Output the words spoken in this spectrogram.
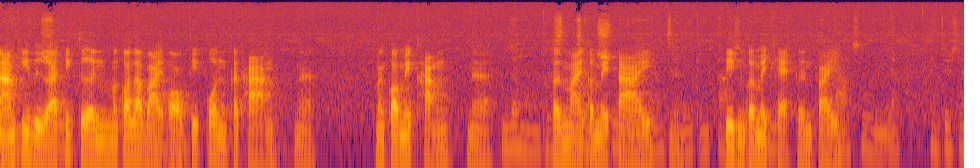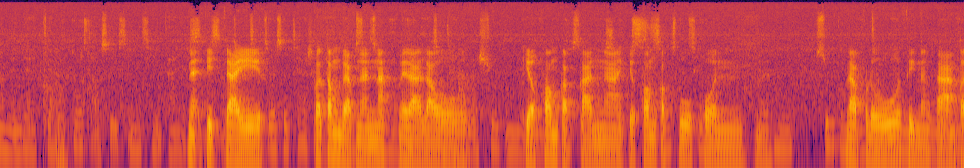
น้ำที่เหลือที่เกิน มันก็ระบายออกที่ก้นกระถางนะมันก็ไม่ขัง นะต้นไม้ก็ไม่ตายนะดินก็ไม่แฉะเกินไปเนี่ยจิตใจก็ต้องแบบนั้นนะ เวลาเราเกี่ยวข้องกับการงาน เกี่ยวข้องกับผู้คนนะรับรู้สิ่งต่างๆ ก็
